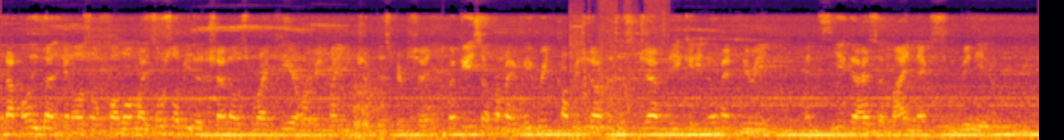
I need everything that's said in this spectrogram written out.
And not only that, you can also follow my social media channels right here or in my YouTube description. Okay, so for my favorite coffee shop, this is Jeff, aka Nomad Fury, and see you guys in my next video you.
